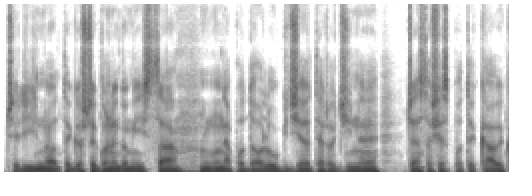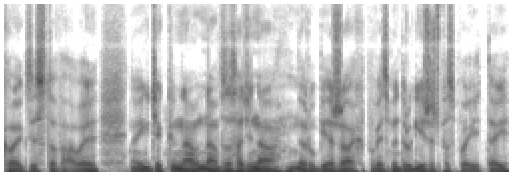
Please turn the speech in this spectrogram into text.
czyli no, tego szczególnego miejsca na Podolu, gdzie te rodziny często się spotykały, koegzystowały, no i gdzie na, na, w zasadzie na rubieżach powiedzmy II Rzeczpospolitej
